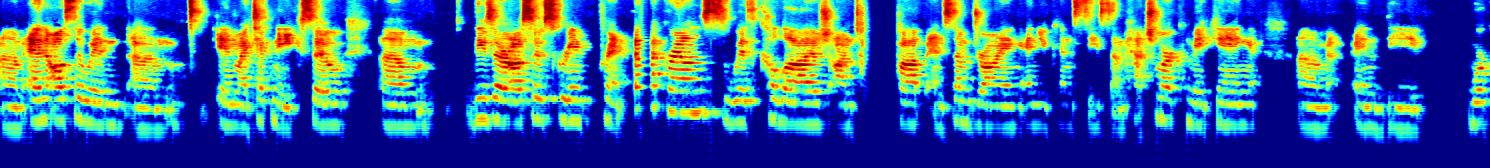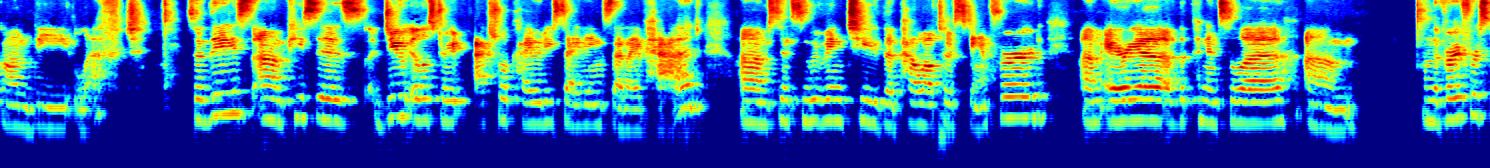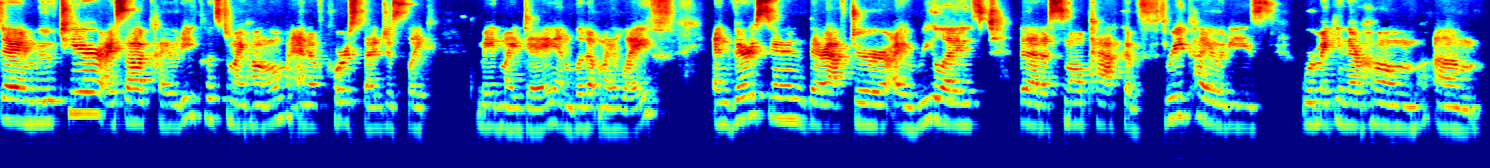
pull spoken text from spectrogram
um, and also in, um, in my technique. So um, these are also screen print backgrounds with collage on top and some drawing, and you can see some hatch mark making um, in the work on the left. So these um, pieces do illustrate actual coyote sightings that I've had um, since moving to the Palo Alto Stanford um, area of the peninsula. Um, on the very first day I moved here, I saw a coyote close to my home. And of course that just like made my day and lit up my life. And very soon thereafter, I realized that a small pack of three coyotes were making their home um,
